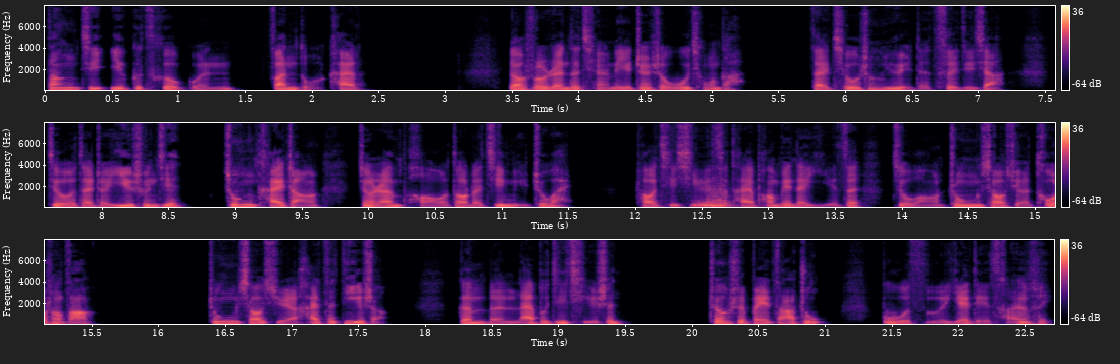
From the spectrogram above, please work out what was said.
当即一个侧滚翻躲开了。要说人的潜力真是无穷大，在求生欲的刺激下，就在这一瞬间，庄台长竟然跑到了几米之外。抄起写字台旁边的椅子就往钟小雪头上砸，钟小雪还在地上，根本来不及起身。这要是被砸中，不死也得残废。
